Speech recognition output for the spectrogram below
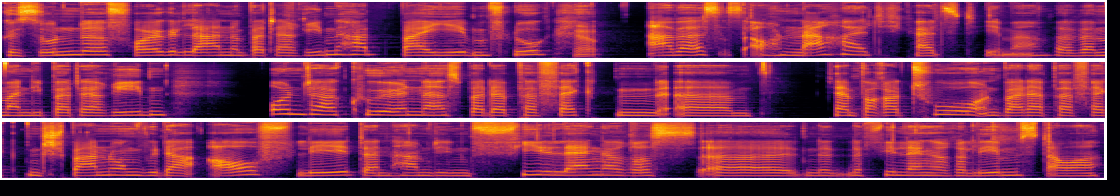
gesunde, vollgeladene Batterien hat bei jedem Flug. Ja. Aber es ist auch ein Nachhaltigkeitsthema, weil wenn man die Batterien unterkühlen lässt, bei der perfekten ähm, Temperatur und bei der perfekten Spannung wieder auflädt, dann haben die ein viel längeres, äh, eine, eine, viel längere Lebensdauer,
